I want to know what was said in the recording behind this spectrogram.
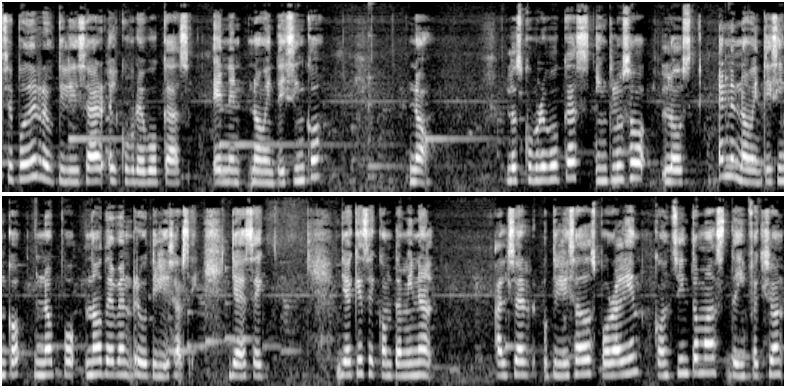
Se puede reutilizar el cubrebocas N95? No. Los cubrebocas, incluso los N95, no, no deben reutilizarse, ya, ya que se contaminan al ser utilizados por alguien con síntomas de infección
